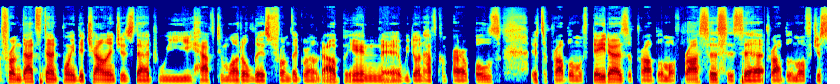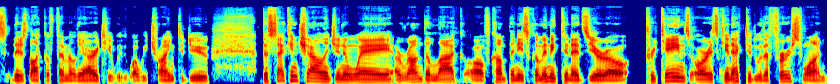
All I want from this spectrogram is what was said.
from that standpoint, the challenge is that we have to model this from the ground up and uh, we don't have comparables. It's a problem of data, it's a problem of process, it's a problem of just there's lack of familiarity with what we're trying to do. The second challenge, in a way, around the lack of companies committing to net zero pertains or is connected with the first one.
